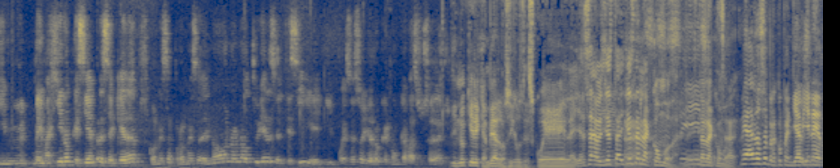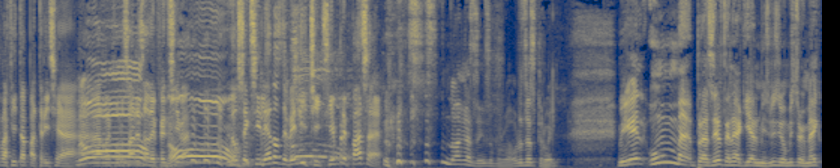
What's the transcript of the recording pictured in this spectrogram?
y me, me imagino que siempre se queda pues, con esa promesa de no, no, no, tú ya eres el que sigue y pues eso yo creo que nunca va a suceder. Y no quiere cambiar a los hijos de escuela, ya sabes, ya está, ya está en la cómoda. Sí, está en la sí, cómoda. Mira, no se preocupen, ya viene Rafita Patricia a, No, a reforzar esa defensiva. no. Los exiliados de Belichick, siempre pasa. No hagas eso, por favor, no seas cruel. Miguel, un placer tener aquí al mismísimo Mr. Mike.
